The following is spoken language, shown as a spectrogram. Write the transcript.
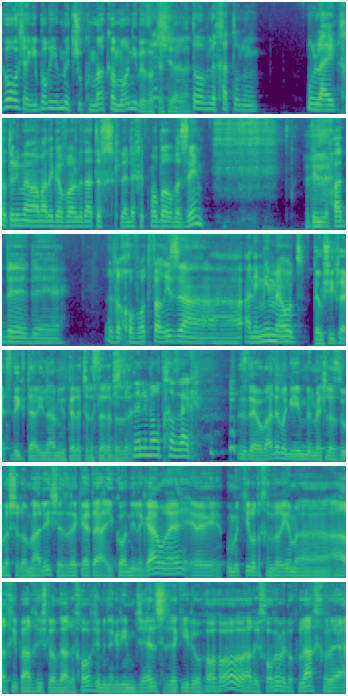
לא, שהגיבור יהיה מצ'וקמק כמוני זה בבקשה. שיעור טוב לחתולים. אולי חתולים מהמעמד הגבוה לדעת איך ללכת כמו ברווזים. במיוחד ברחובות פריז האלימים מאוד. תמשיך להצדיק את העלילה המיותרת של הסרט הזה. משתדל מאוד חזק. זהו, ואז הם מגיעים באמת לזולה של עמלי, שזה קטע איקוני לגמרי, אה, הוא מכיר לו את החברים הארכי פרחי שלו מהרחוב, שמנגנים ג'אז, שזה כאילו, הו-הו, הרחוב המלוכלך וה...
